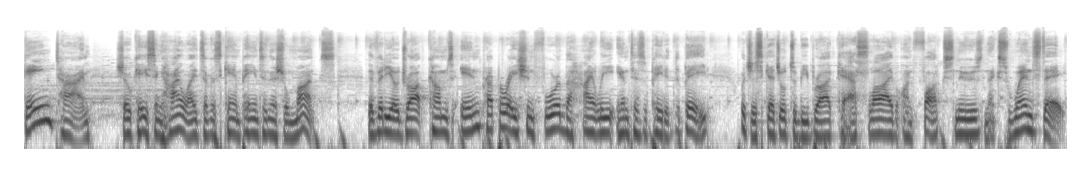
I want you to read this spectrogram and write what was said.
Game Time, showcasing highlights of his campaign's initial months. The video drop comes in preparation for the highly anticipated debate, which is scheduled to be broadcast live on Fox News next Wednesday.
